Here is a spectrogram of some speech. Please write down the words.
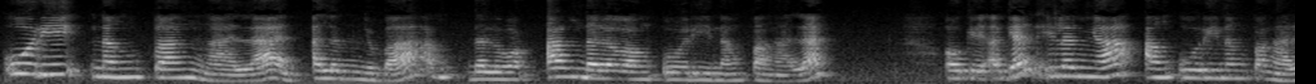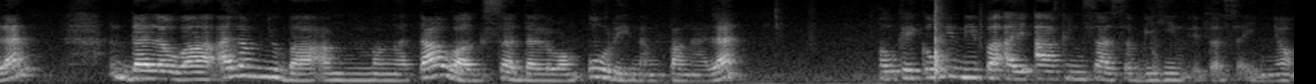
uri ng pangalan. Alam nyo ba ang dalawang, ang dalawang uri ng pangalan? Okay, again, ilan nga ang uri ng pangalan? Dalawa, alam nyo ba ang mga tawag sa dalawang uri ng pangalan? Okay, kung hindi pa ay aking sasabihin ito sa inyo.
